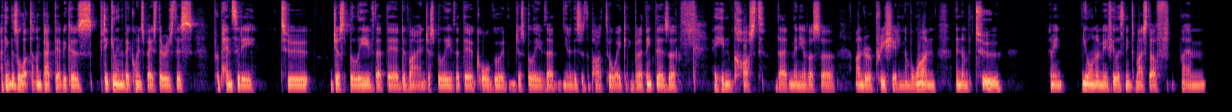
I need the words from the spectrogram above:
I think there's a lot to unpack there because, particularly in the Bitcoin space, there is this propensity to just believe that they're divine, just believe that they're all good, just believe that you know this is the path to awakening. But I think there's a a hidden cost that many of us are underappreciating. Number one, and number two, I mean, you all know me if you're listening to my stuff. I'm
